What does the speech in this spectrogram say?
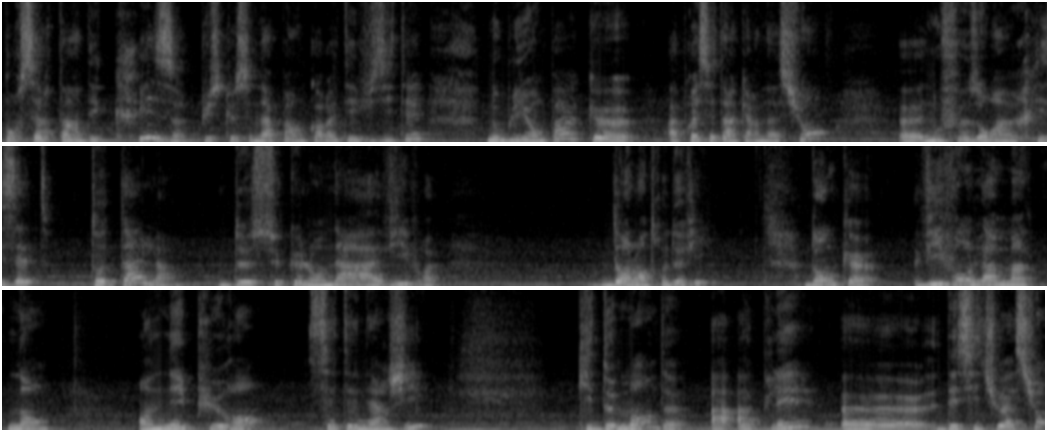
pour certains des crises, puisque ce n'a pas encore été visité. N'oublions pas que après cette incarnation, euh, nous faisons un reset total de ce que l'on a à vivre dans l'entre-deux-vie. Donc, euh, vivons là maintenant en épurant cette énergie qui demande à appeler euh, des situations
